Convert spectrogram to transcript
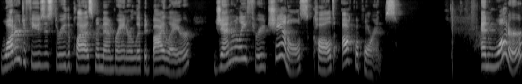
Water diffuses through the plasma membrane or lipid bilayer generally through channels called aquaporins. And water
